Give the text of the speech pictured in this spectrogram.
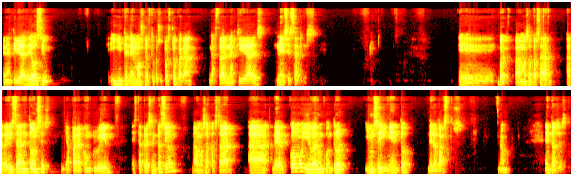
en actividades de ocio y tenemos nuestro presupuesto para gastar en actividades necesarias. Eh, bueno, vamos a pasar a revisar entonces, ya para concluir esta presentación, vamos a pasar a ver cómo llevar un control y un seguimiento de los gastos, ¿no? Entonces,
